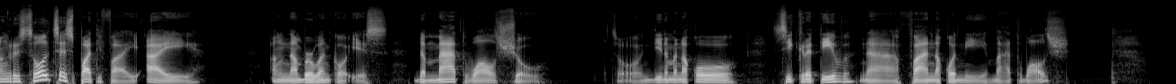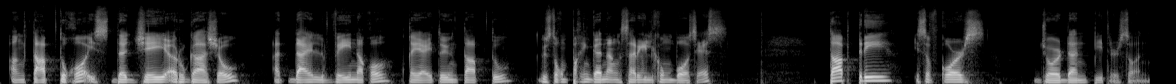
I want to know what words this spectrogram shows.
Ang result sa Spotify ay, ang number one ko is The Matt Walsh Show. So, hindi naman ako secretive na fan ako ni Matt Walsh. Ang top 2 ko is The J. Aruga Show. At dahil vain ako, kaya ito yung top 2. Gusto kong pakinggan ang sarili kong boses. Top 3 is of course Jordan Peterson.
